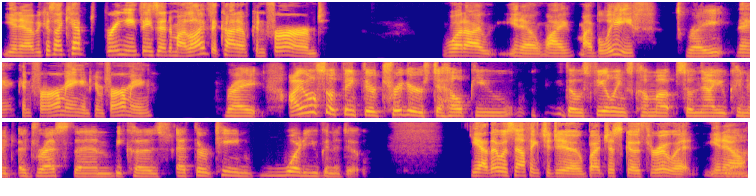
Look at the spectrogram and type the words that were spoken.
you know, because I kept bringing things into my life that kind of confirmed what I, you know, my my belief. Right. They confirming and confirming. Right. I mm-hmm. also think they're triggers to help you those feelings come up so now you can address them because at 13 what are you going to do yeah there was nothing to do but just go through it you know yeah.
